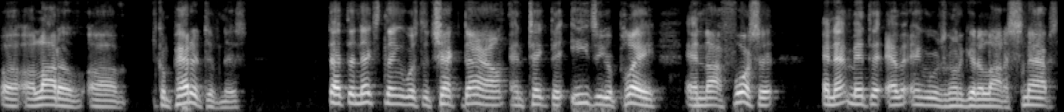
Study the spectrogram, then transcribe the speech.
uh, a lot of um, competitiveness, that the next thing was to check down and take the easier play and not force it. And that meant that Evan Engram was going to get a lot of snaps.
